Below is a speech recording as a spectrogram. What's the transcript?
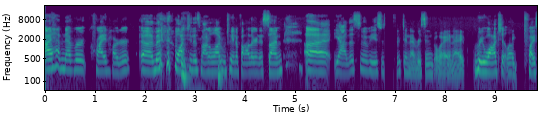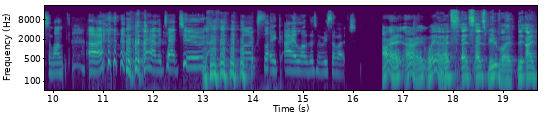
I have never cried harder uh, than watching this monologue between a father and his son. Uh, yeah, this movie is just perfect in every single way, and I rewatch it like twice a month. Uh, I have it tattooed. I read books. Like I love this movie so much. All right, all right. Well, yeah, that's that's that's beautiful. I, I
